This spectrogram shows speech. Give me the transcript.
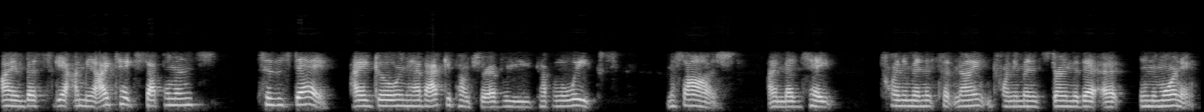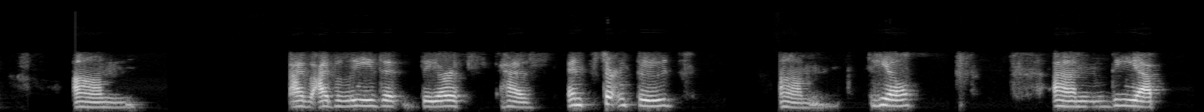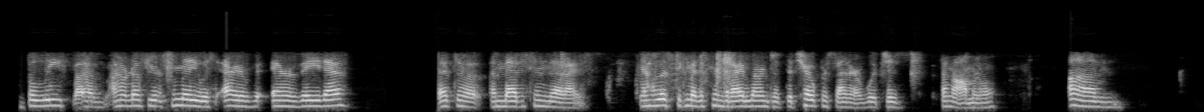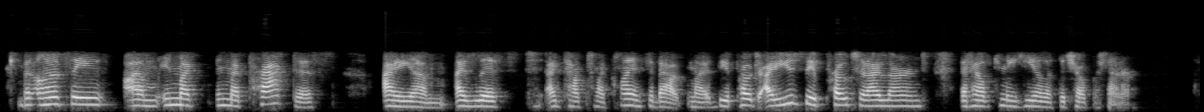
I investigate, I mean, I take supplements to this day. I go and have acupuncture every couple of weeks, massage. I meditate 20 minutes at night and 20 minutes during the day at, in the morning. Um, I, I believe that the earth has, and certain foods um, heal. Um, the uh, belief of, I don't know if you're familiar with Ayurveda. That's a, a medicine that I, a holistic medicine that I learned at the Chopra Center, which is phenomenal. Um, but honestly, um, in my in my practice, I um, I list. I talk to my clients about my the approach. I use the approach that I learned that helped me heal at the Chopra Center.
